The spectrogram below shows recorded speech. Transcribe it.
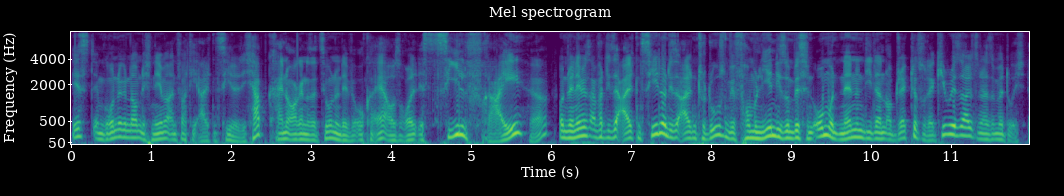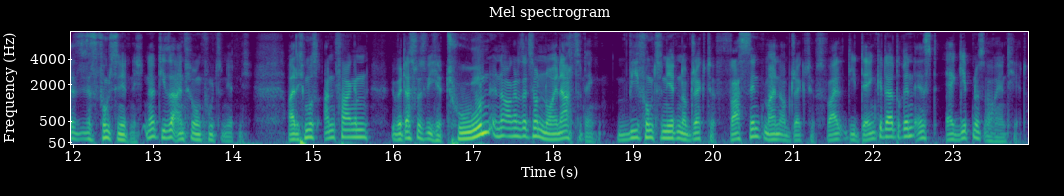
ist im Grunde genommen, ich nehme einfach die alten Ziele, ich habe. Keine Organisation, in der wir OKR ausrollen, ist zielfrei. Ja? Und wir nehmen jetzt einfach diese alten Ziele und diese alten To-Dos und wir formulieren die so ein bisschen um und nennen die dann Objectives oder Key Results und dann sind wir durch. Also das funktioniert nicht. Ne? Diese Einführung funktioniert nicht. Weil ich muss anfangen, über das, was wir hier tun in der Organisation, neu nachzudenken. Wie funktioniert ein Objective? Was sind meine Objectives? Weil die Denke da drin ist ergebnisorientiert.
